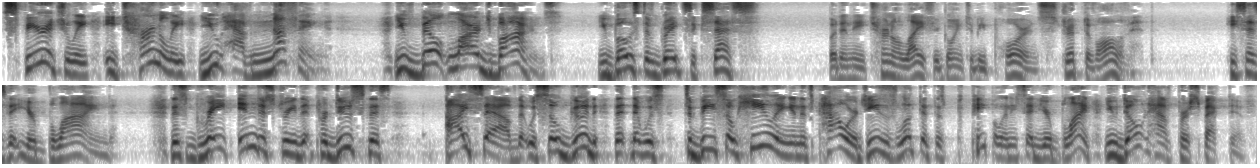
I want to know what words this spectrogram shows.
Spiritually, eternally, you have nothing. You've built large barns. You boast of great success. But in eternal life, you're going to be poor and stripped of all of it. He says that you're blind. This great industry that produced this eye salve that was so good, that, that was to be so healing in its power. Jesus looked at the people and he said, You're blind. You don't have perspective.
